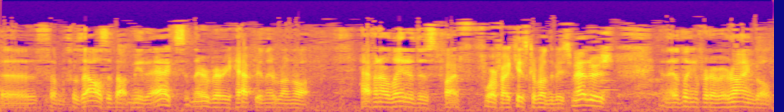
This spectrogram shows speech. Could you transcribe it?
uh, some chazals about Mita X, and they were very happy and they run off. Half an hour later, there's five, four or five kids come around the Beis Medrash, and they're looking for Rabbi Reingold.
